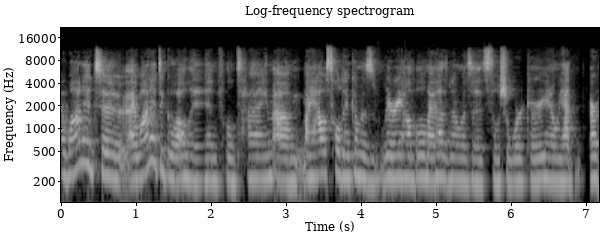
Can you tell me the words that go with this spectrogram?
I wanted to. I wanted to go all in full time. Um, my household income was very humble. My husband was a social worker. You know, we had our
